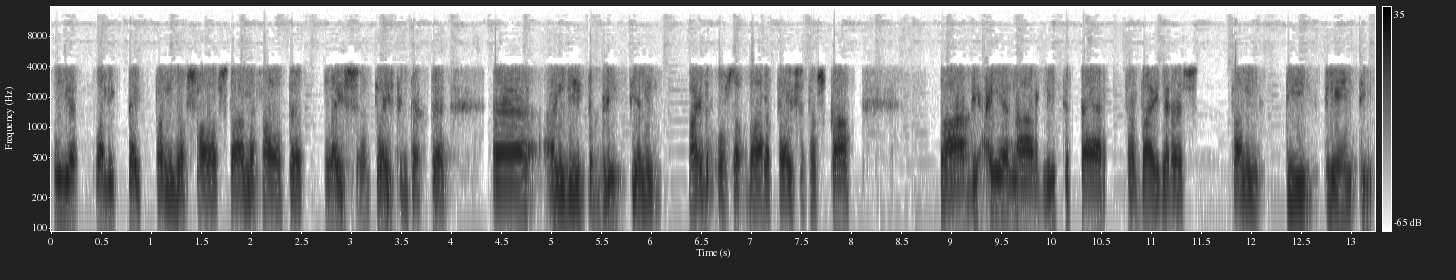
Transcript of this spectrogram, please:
goeie kwaliteit van hoogstaande gehalte vleis en vleisprodukte uh aan die publiek teen baie bekostigbare pryse verskaf waar die eienaar nie te ver verwyder is van die kliëntie.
